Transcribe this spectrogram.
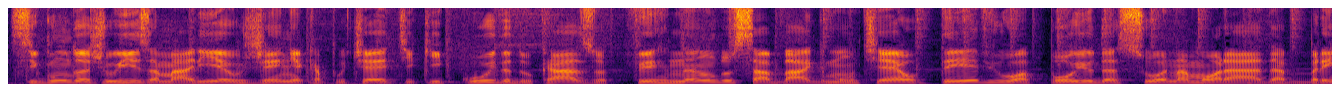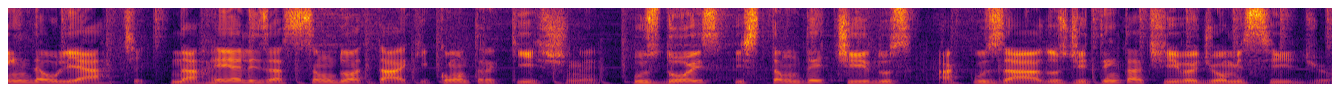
Segundo a juíza Maria Eugênia Capuchetti, que cuida do caso, Fernando Sabag Montiel teve o apoio da sua namorada, Brenda Uliarte, na realização do ataque contra Kirchner. Os dois estão detidos, acusados de tentativa de homicídio.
